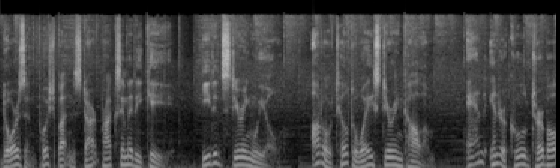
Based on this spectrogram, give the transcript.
doors and push button start proximity key, heated steering wheel, auto tilt away steering column, and intercooled turbo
